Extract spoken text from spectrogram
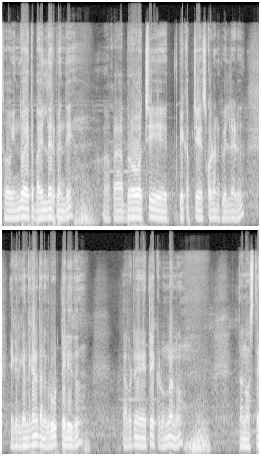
సో ఇందు అయితే బయలుదేరిపోయింది. ఒక బ్రో వచ్చి పికప్ చేసుకోవడానికి వెళ్ళాడు. ఇక్కడికి ఎందుకంటే తనకు రూట్ తెలియదు కాబట్టి నేనైతే ఇక్కడ ఉన్నాను. తను వస్తే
